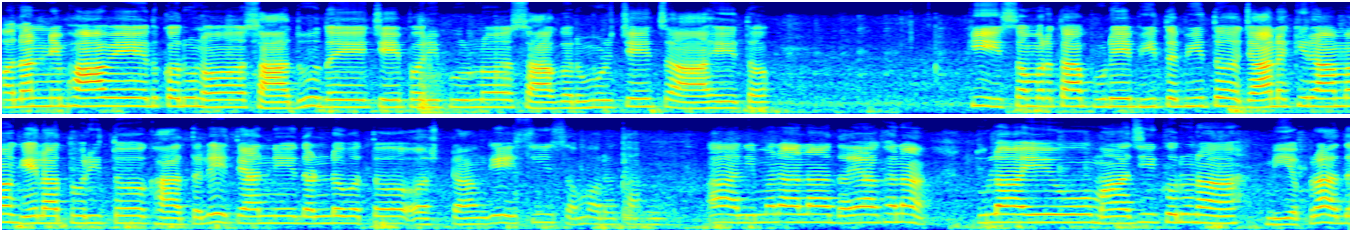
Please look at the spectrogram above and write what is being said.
अनन्य भावे करून साधू दयेचे परिपूर्ण सागर मूळचेच आहेत. की समर्था पुढे भीत भीत जानकीराम गेला त्वरित घातले त्यांनी दंडवत अष्टांगेशी समर्था आणि मनाला दया घना. तुला येओ माझी करुणा. मी अपराध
